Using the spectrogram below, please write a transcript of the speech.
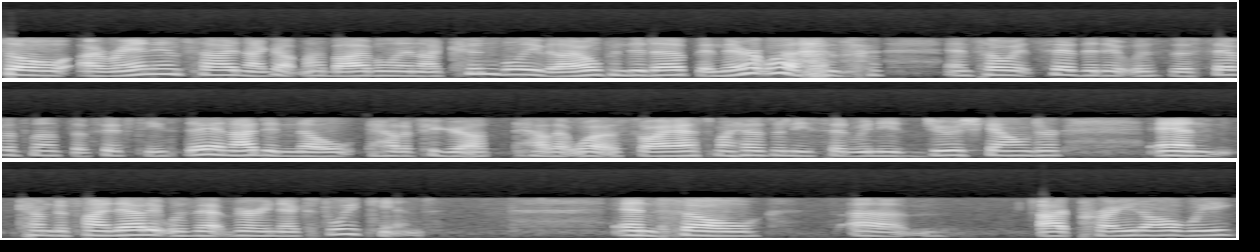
So I ran inside and I got my Bible and I couldn't believe it. I opened it up and there it was. and so it said that it was the seventh month, the fifteenth day, and I didn't know how to figure out how that was. So I asked my husband. He said we need a Jewish calendar, and come to find out, it was that very next weekend. And so um I prayed all week,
